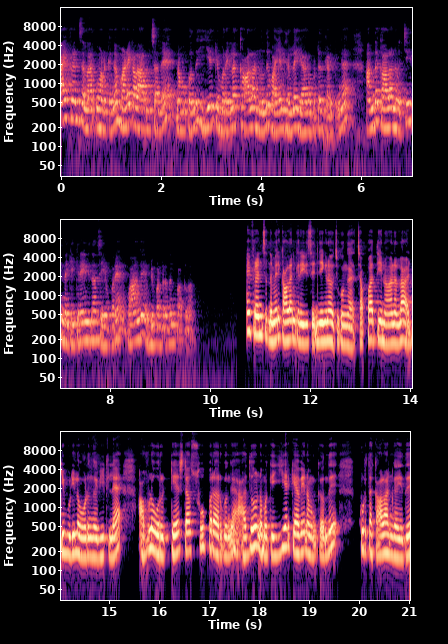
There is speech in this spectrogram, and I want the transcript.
ஹாய் ஃப்ரெண்ட்ஸ் எல்லாருக்கும் வணக்கங்க. மழைக்காலம் ஆரம்பித்தாலே நமக்கு வந்து இயற்கை முறையில் காளான் வந்து வயல்களில் ஏகப்பட்டது கிடைக்குங்க. அந்த காளானை வச்சு இன்றைக்கி கிரேவி தான் செய்ய போகிறேன் வாங்க எப்படி பண்ணுறதுன்னு பார்க்கலாம். ஹை ஃப்ரெண்ட்ஸ் இந்த மாதிரி காளான் கிரேவி செஞ்சீங்கன்னா வச்சுக்கோங்க. சப்பாத்தி நானெல்லாம் அடிபுடியில் ஓடுங்க வீட்டில் அவ்வளோ ஒரு டேஸ்ட்டாக சூப்பராக இருக்குங்க. அதுவும் நமக்கு இயற்கையாகவே நமக்கு வந்து கொடுத்த காளான்க இது.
